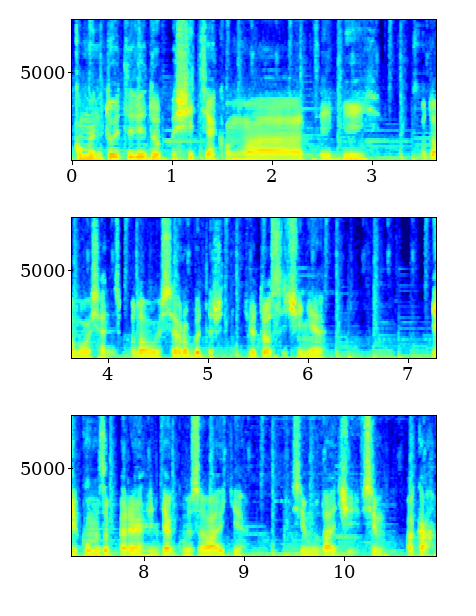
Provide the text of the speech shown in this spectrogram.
Коментуйте відео, пишіть, як вам е, цей бій. Сподобався, не сподобався, робити відоси чи ні. Дякую за перегляд, дякую за лайки. Всім удачі і всім пока.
